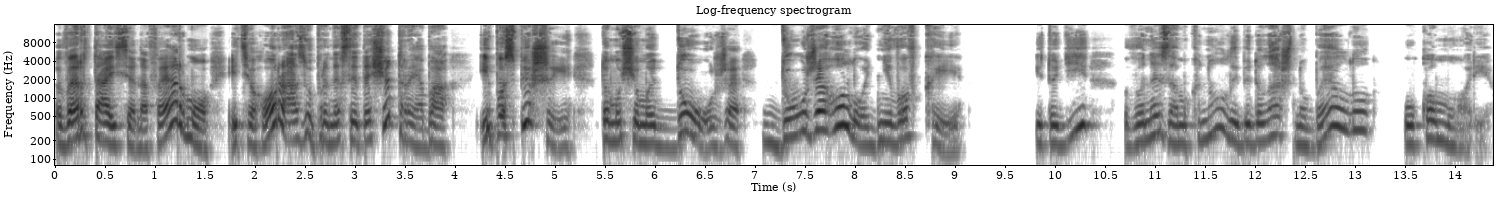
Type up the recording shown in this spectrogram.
Вертайся на ферму і цього разу принеси те, що треба, і поспіши, тому що ми дуже, дуже голодні вовки. І тоді вони замкнули бідолашну Беллу у коморі.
